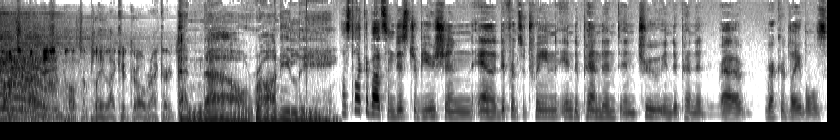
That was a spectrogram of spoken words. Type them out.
Sponsored by Vision Pulse and Play Like a Girl Records. And now, Ronnie Lee. Let's talk about some distribution and the difference between independent and true independent uh, record labels.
